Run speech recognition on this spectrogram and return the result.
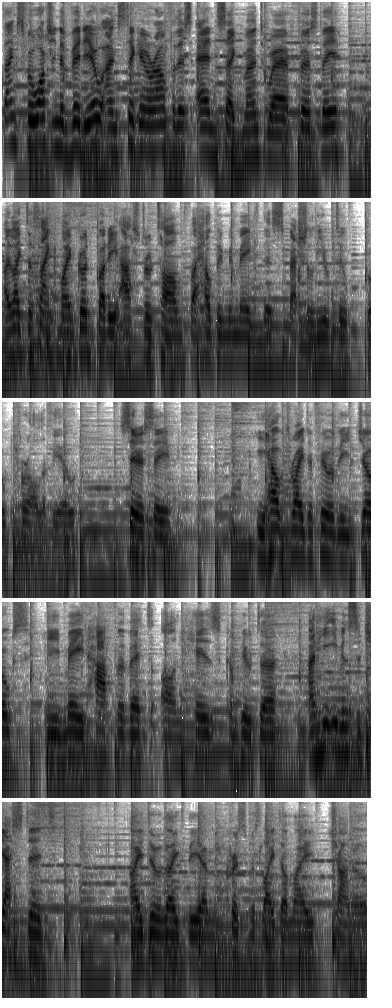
thanks for watching the video and sticking around for this end segment where firstly, I'd like to thank my good buddy Astro Tom for helping me make this special YouTube poop for all of you. Seriously, he helped write a few of the jokes, he made half of it on his computer, and he even suggested I do like the um, Christmas light on my channel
